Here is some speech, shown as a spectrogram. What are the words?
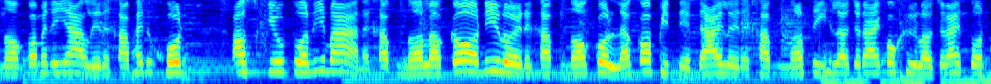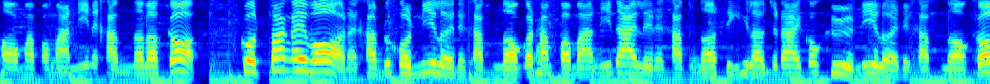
เนาะก็ไม่ได้ยากเลยนะครับให้ทุกคนเอาสกิลตัวนี้มานะครับเนาะแล้วก็นี่เลยนะครับเนาะกดแล้วก็ปิดเน็ตได้เลยนะครับเนาะสิ่งที่เราจะได้ก็คือเราจะได้ตัวทองมาประมาณนี้นะครับเนาะแล้วก็กดตั้งไอวอลนะครับทุกคนนี่เลยนะครับเนาะก็ทำประมาณนี้ได้เลยนะครับเนาะสิ่งที่เราจะได้ก็คือนี่เลยนะครับเนาะก็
